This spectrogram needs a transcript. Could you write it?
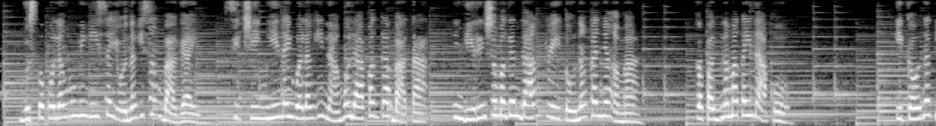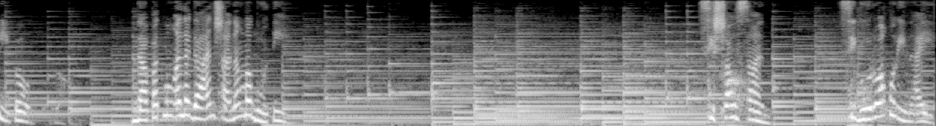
Gusto ko lang humingi sa iyo ng isang bagay. Si Ching Yin ay walang ina mula pagkabata. Hindi rin siya maganda ang trato ng kanyang ama. Kapag namatay na ako, ikaw na tito. Dapat mong alagaan siya ng mabuti. Si Xiao San. Siguro ako rin ay.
